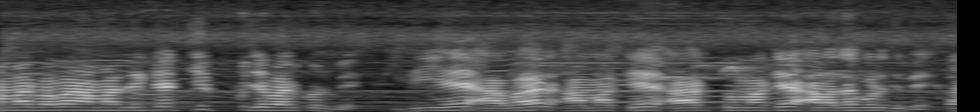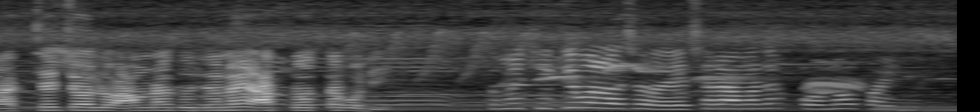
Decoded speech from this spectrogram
আমার বাবা আমাদেরকে ঠিক খুঁজে বার করবে। দিয়ে আবার আমাকে আর তোমাকে আলাদা করে দিবে। তার চেয়ে চলো আমরা দুজনেই আত্মহত্যা করি। তুমি ঠিকই বলেছ এছাড়া আমাদের কোনো উপায় নেই।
